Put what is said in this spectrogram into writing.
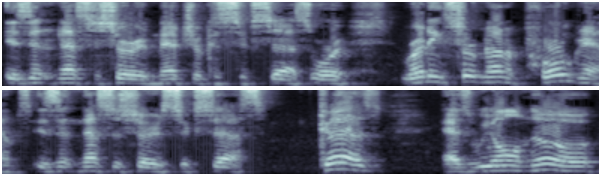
isn't necessarily a metric of success, or running certain amount of programs isn't necessarily success. Because, as we all know,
